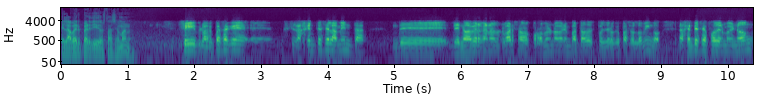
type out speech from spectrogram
el haber perdido esta semana. Sí, lo que pasa es que la gente se lamenta de, no haber ganado el Barça, o por lo menos no haber empatado después de lo que pasó el domingo. La gente se fue del Moinón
